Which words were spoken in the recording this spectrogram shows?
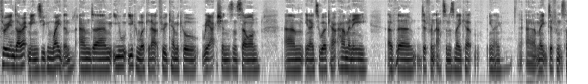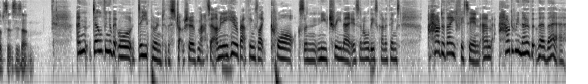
through indirect means, you can weigh them, and um, you you can work it out through chemical reactions and so on. Um, you know, to work out how many of the different atoms make up, you know, uh, make different substances up. And delving a bit more deeper into the structure of matter, I mean, you hear about things like quarks and neutrinos and all these kind of things. How do they fit in, and how do we know that they're there?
